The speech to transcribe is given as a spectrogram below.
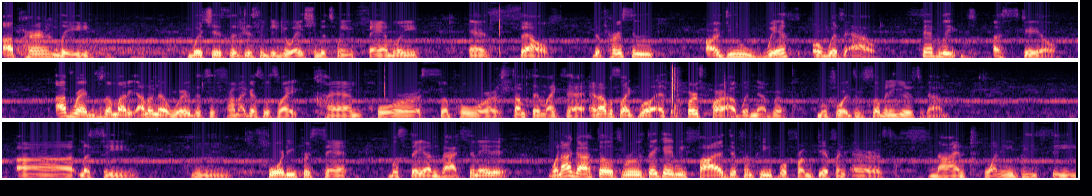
apparently, which is the disambiguation between family and self. The person, are you with or without? Simply a scale. I've read somebody, I don't know where this is from. I guess it was like Kanpur, Sapor, something like that. And I was like, well, at the first part, I would never move forward. This was so many years ago. Uh, let's see, hmm, 40% will stay unvaccinated. When I got those rules, they gave me five different people from different eras 920 BC,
